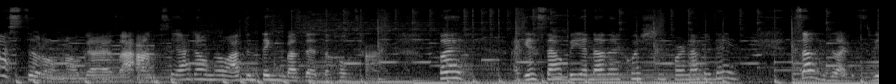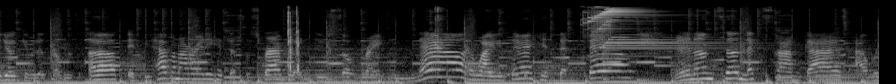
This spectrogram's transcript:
I still don't know, guys. I honestly, I don't know. I've been thinking about that the whole time. But I guess that'll be another question for another day. So if you like this video, give it a thumbs up. If you haven't already, hit that subscribe button. Do so right now. And while you're there, hit that bell. And until next time, guys, I will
